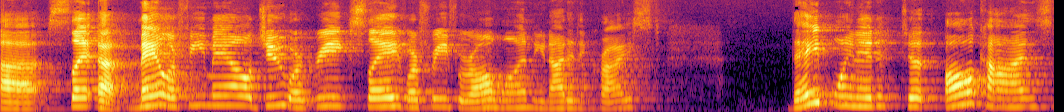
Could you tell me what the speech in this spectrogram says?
uh, sla- uh, male or female, Jew or Greek, slave or free, for all one, united in Christ. They pointed to all kinds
